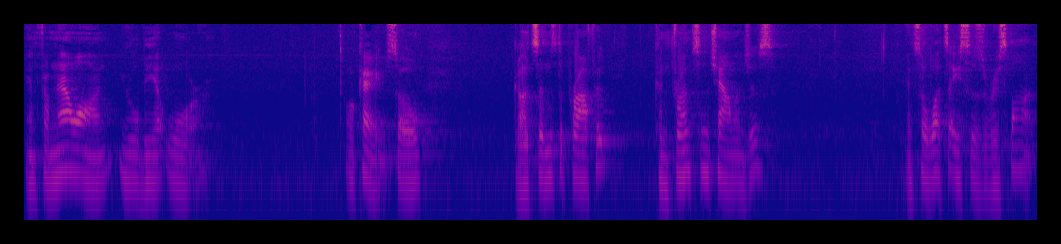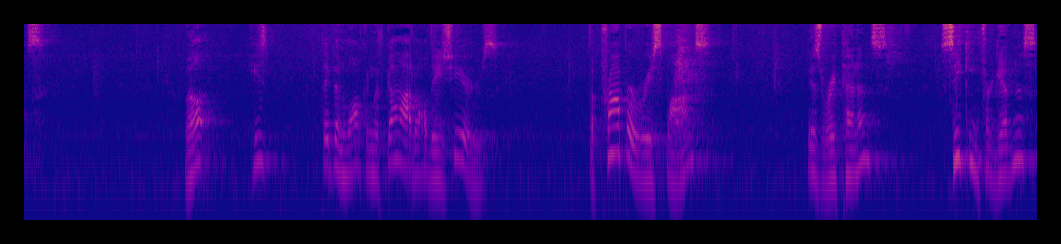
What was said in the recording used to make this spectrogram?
and from now on you will be at war. Okay, so God sends the prophet, confronts and challenges. And so what's Asa's response? Well, he's, they've been walking with God all these years. The proper response is repentance, seeking forgiveness,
